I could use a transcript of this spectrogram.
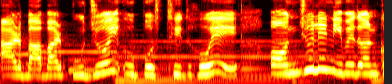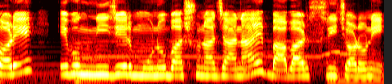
আর বাবার পুজোয় উপস্থিত হয়ে অঞ্জলি নিবেদন করে এবং নিজের মনোবাসনা জানায় বাবার শ্রীচরণে।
